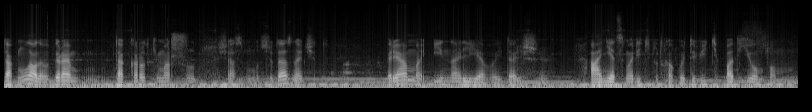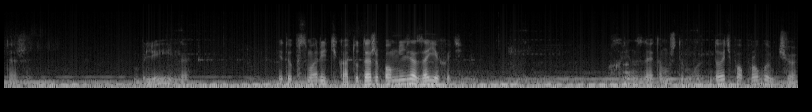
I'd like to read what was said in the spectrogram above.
Так, ну ладно, выбираем... Так, короткий маршрут. Сейчас мы вот сюда, значит. Прямо и налево, и дальше. А, нет, смотрите, тут какой-то, видите, подъем, по-моему, даже. Блин. а. Это посмотрите-ка, а тут даже, по-моему, нельзя заехать. А хрен знает, а может и можно. Давайте попробуем, чё.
